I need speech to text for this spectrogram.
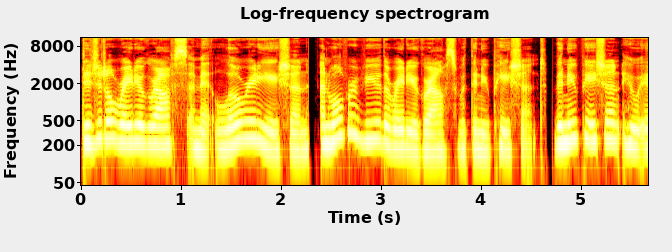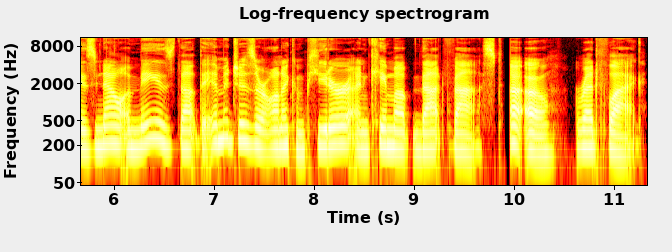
Digital radiographs emit low radiation, and we'll review the radiographs with the new patient. The new patient who is now amazed that the images are on a computer and came up that fast. Uh oh. Red flag.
